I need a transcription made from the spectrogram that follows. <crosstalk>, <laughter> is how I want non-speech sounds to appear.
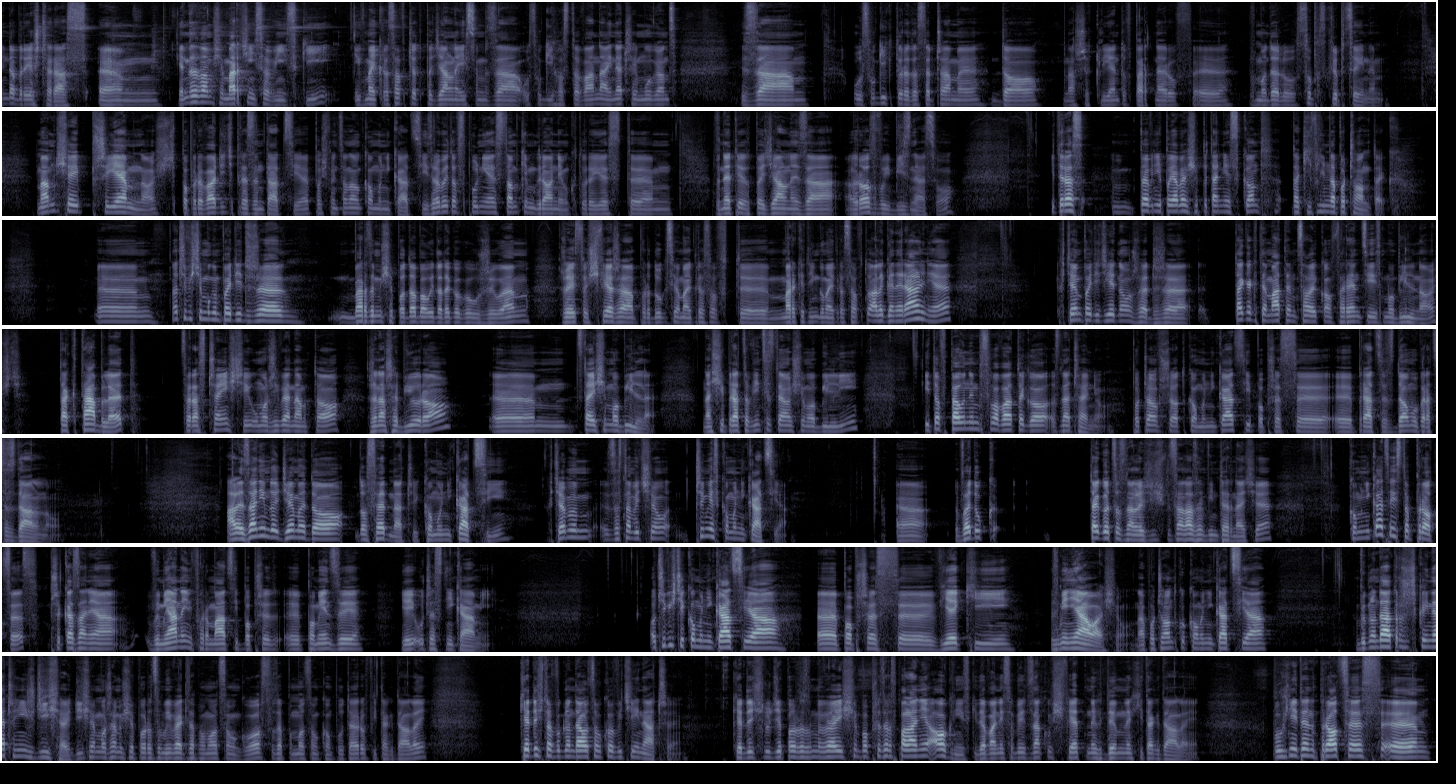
Dzień dobry jeszcze raz. Ja nazywam się Marcin Sowiński i w Microsoftie odpowiedzialny jestem za usługi hostowane, a inaczej mówiąc za usługi, które dostarczamy do naszych klientów, partnerów y, w modelu subskrypcyjnym. Mam dzisiaj przyjemność poprowadzić prezentację poświęconą komunikacji. Zrobię to wspólnie z Tomkiem Groniem, który jest w Netie odpowiedzialny za rozwój biznesu. I teraz pewnie pojawia się pytanie, skąd taki film na początek? Oczywiście mógłbym powiedzieć, że bardzo mi się podobał i dlatego go użyłem, że jest to świeża produkcja Microsoft, y, marketingu Microsoftu, ale generalnie chciałem powiedzieć jedną rzecz, że tak jak tematem całej konferencji jest mobilność, tak tablet coraz częściej umożliwia nam to, że nasze biuro staje się mobilne. Nasi pracownicy stają się mobilni i to w pełnym słowa tego znaczeniu, począwszy od komunikacji poprzez y, y, pracę z domu, pracę zdalną. Ale zanim dojdziemy do, do sedna, czyli komunikacji, chciałbym zastanowić się, czym jest komunikacja. E, według tego, co znaleźliśmy, znalazłem w internecie, komunikacja jest to proces przekazania wymiany informacji y, pomiędzy jej uczestnikami. Oczywiście komunikacja e, poprzez wieki zmieniała się. Na początku komunikacja wyglądała troszeczkę inaczej niż dzisiaj. Dzisiaj możemy się porozumiewać za pomocą głosu, za pomocą komputerów i tak dalej. Kiedyś to wyglądało całkowicie inaczej. Kiedyś ludzie porozumiewali się poprzez rozpalanie ognisk i dawanie sobie znaków świetnych, dymnych i tak dalej. Później ten proces em,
